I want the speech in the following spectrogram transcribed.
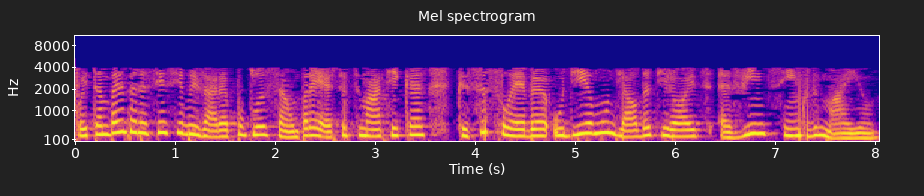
Foi também para sensibilizar a população para esta temática que se celebra o Dia Mundial da Tiroide a 25 de maio.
